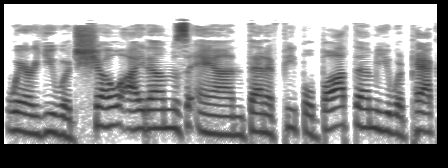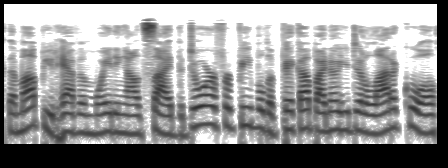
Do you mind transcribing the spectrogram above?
where you would show items, and then if people bought them, you would pack them up. You'd have them waiting outside the door for people to pick up. I know you did a lot of cool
